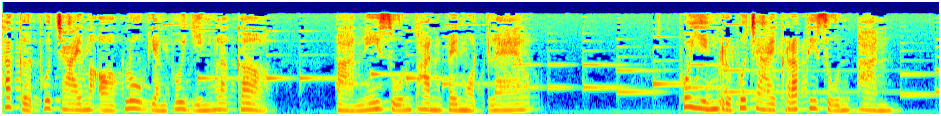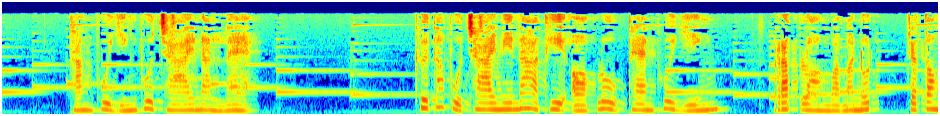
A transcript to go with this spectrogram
ถ้าเกิดผู้ชายมาออกลูกอย่างผู้หญิงแล้วก็ ป่านนี้ศูนย์พันไปหมดแล้ว ผู้หญิงหรือผู้ชายครับที่ศูนย์พันทั้งผู้หญิงผู้ชายนั่นแหละ คือถ้าผู้ชายมีหน้าที่ออกลูกแทนผู้หญิง รับรองว่ามนุษย์ จะต้อง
